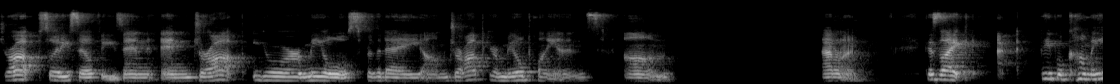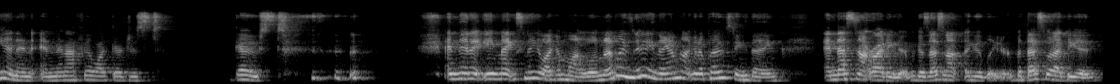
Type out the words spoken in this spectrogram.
drop sweaty selfies and and drop your meals for the day um, drop your meal plans um, i don't know because like people come in and, and then I feel like they're just ghosts. and then it, it, makes me like, I'm like, well, nobody's doing anything. I'm not going to post anything. and that's not right either because that's not a good leader. But that's what I did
